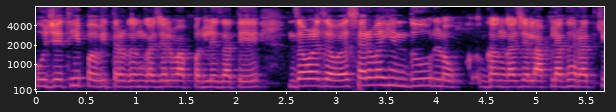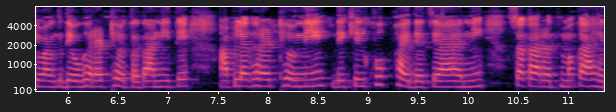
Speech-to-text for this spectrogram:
पूजेतही पवित्र गंगाजल वापरले जाते. जवळजवळ सर्व हिंदू लोक गंगाजल आपल्या घरात किंवा देवघरात ठेवतात आणि ते आपल्या घरात ठेवणे देखील खूप फायद्याचे आहे आणि सकारात्मक आहे.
